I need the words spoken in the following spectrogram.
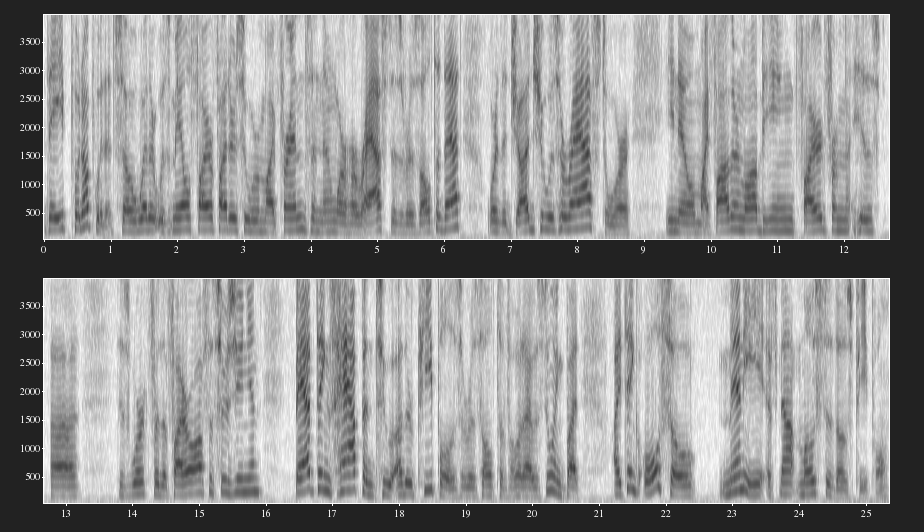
they put up with it. So whether it was male firefighters who were my friends and then were harassed as a result of that, or the judge who was harassed, or you know, my father-in-law being fired from his uh, his work for the fire officers union. Bad things happened to other people as a result of what I was doing, but I think also many, if not most of those people,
